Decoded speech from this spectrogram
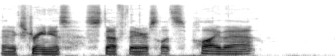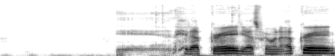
that extraneous stuff there. So let's apply that. And hit upgrade. Yes, we want to upgrade.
